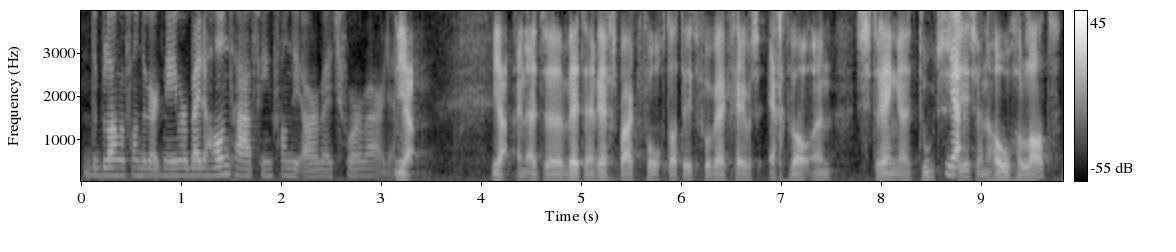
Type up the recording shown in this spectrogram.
de belangen van de werknemer bij de handhaving van die arbeidsvoorwaarden. Ja. Ja, en uit de wet en rechtspraak volgt dat dit voor werkgevers echt wel een strenge toets ja. is, een hoge lat.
